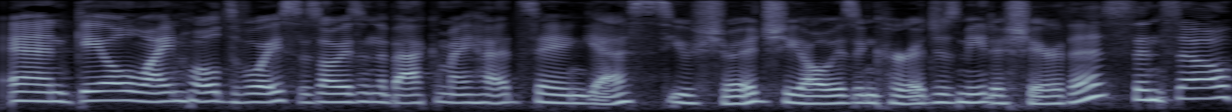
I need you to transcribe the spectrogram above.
And Gail Weinhold's voice is always in the back of my head saying, yes, you should. She always encourages me to share this. And so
